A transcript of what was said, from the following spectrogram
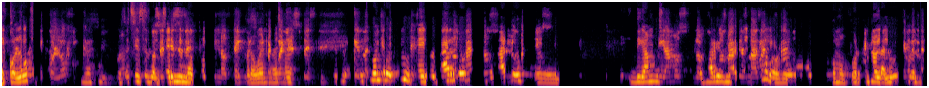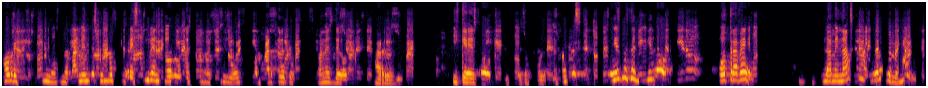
ecológica. ecológica no, sé si ese es el término técnico, pero bueno, eso es, los los barrios eh, digamos, digamos, los barrios más alejados, como por ejemplo la lucha de los pobres, normalmente son los que reciben todos estos residuos por parte de instituciones de otros barrios. Y que eso, entonces, en ese sentido, otra vez, la amenaza mayor es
